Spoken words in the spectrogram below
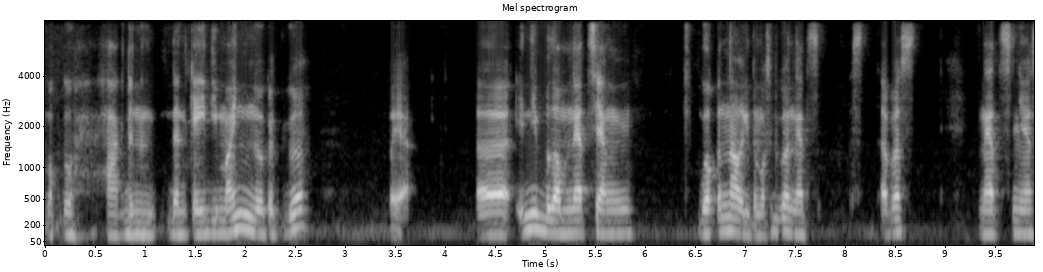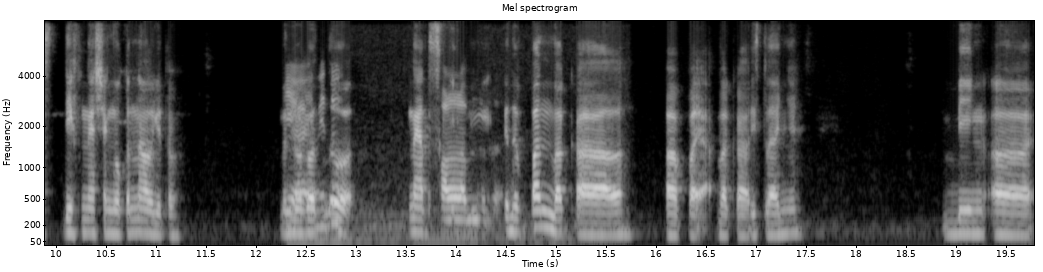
waktu Harden dan KD main menurut gue apa ya eh, ini belum Nets yang gue kenal gitu. Maksud gue Nets apa Netsnya Steve Nash yang gue kenal gitu. Iya, Menurut lu tuh Nets kalau ke depan bakal apa ya bakal istilahnya being a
